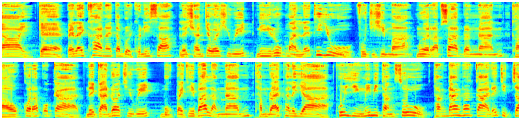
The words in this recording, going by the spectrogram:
ได้ แกไปไล่ฆ่านายตำรวจคนนี้ซะ และฉันจะไว้ชีวิตนี่รูปมันและที่อยู่ฟูจิชิมะเมื่อรับทราบดังนั้น เขาก็รับโอกาสในการรอดชีวิตบุกไปที่บ้านหลังนั้นทำร้ายภรรยา ผู้หญิงไม่มีทางสู้กทางด้านร่างกายและจิตใจ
